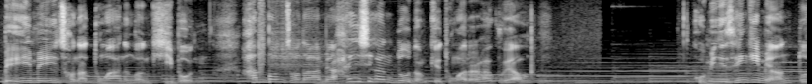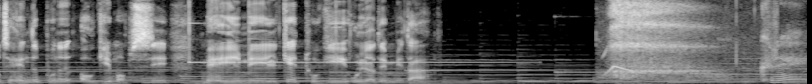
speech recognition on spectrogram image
매일매일 전화 통화하는 건 기본. 한 번 전화하면 한 시간도 넘게 통화를 하고요. 고민이 생기면 또 제 핸드폰은 어김없이 매일매일 깨톡이 울려댑니다. 그래.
